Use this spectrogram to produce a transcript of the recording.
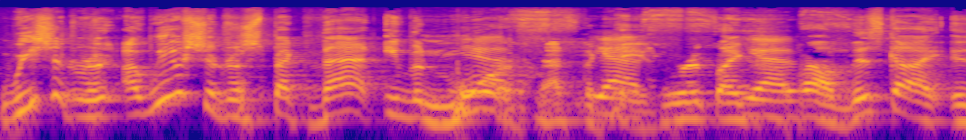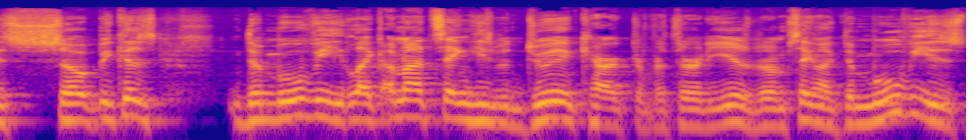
we should re- uh, we should respect that even more. Yes, if that's the yes, case. Where it's like yes. wow, this guy is so because the movie. Like I'm not saying he's been doing a character for 30 years, but I'm saying like the movie is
